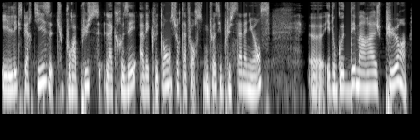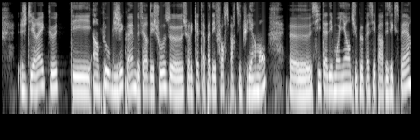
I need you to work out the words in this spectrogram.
Et l'expertise, tu pourras plus la creuser avec le temps sur ta force. Donc, tu vois, c'est plus ça la nuance. Euh, et donc au démarrage pur, je dirais que tu es un peu obligé quand même de faire des choses euh, sur lesquelles t'as pas des forces particulièrement. Euh, si tu as des moyens, tu peux passer par des experts,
